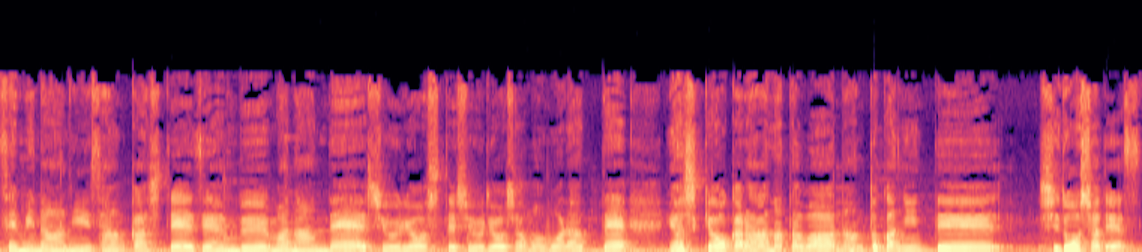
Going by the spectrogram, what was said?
セミナーに参加して全部学んで終了して終了者ももらってよし今日からあなたはなんとか認定指導者です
